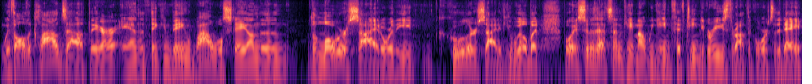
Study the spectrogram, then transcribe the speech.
with all the clouds out there, and the thinking being, wow, we'll stay on the the lower side or the cooler side, if you will. But boy, as soon as that sun came out, we gained 15 degrees throughout the course of the day.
